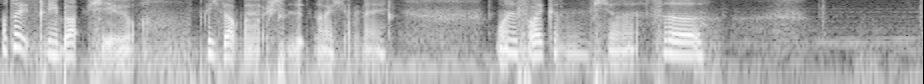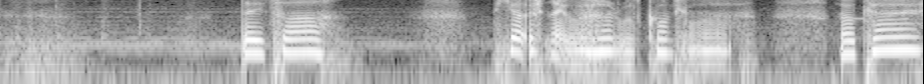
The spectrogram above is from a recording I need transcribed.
I'll take clean back here because that might actually look nice on me. Wonder if I can get it to data. Search neighborhood with contract. Okay.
